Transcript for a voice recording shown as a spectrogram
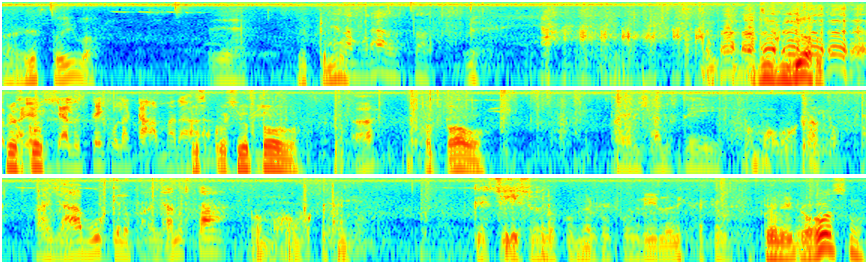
A esto iba. Eh, enamorado está. Dios, Vaya, pescos, ya usted con la cámara. pescoció todo. ¿Ah? Atado. Vaya, avisarle usted. Vamos a buscarlo. Allá, búsquelo, para allá no está. Vamos a buscarlo. Que sí, se lo comió el cocodrilo. Peligroso.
